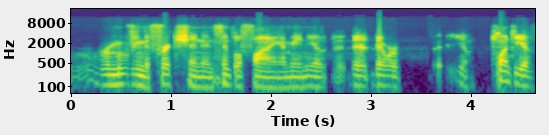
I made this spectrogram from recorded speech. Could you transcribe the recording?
removing the friction and simplifying. I mean, you know, there, there were, you know, plenty of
